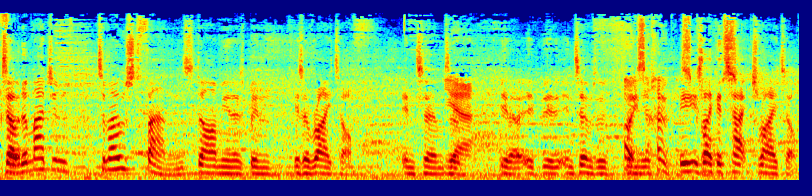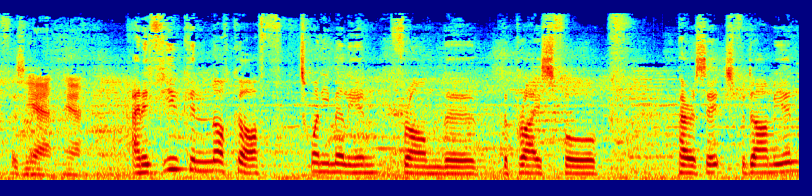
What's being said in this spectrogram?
Because I would imagine to most fans, Darmian has been is a write-off in terms Yeah. of you know it- it- in terms of Oh, he's when a hopeless he's like a tax write-off, isn't he? Yeah, yeah. And if you can knock off 20 million from the the price for Perisic for Darmian,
